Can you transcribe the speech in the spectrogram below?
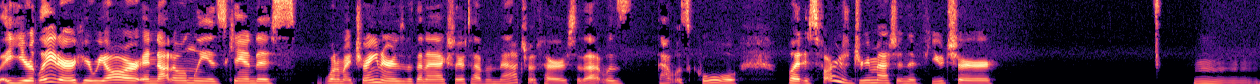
a year later, here we are, and not only is Candice one of my trainers, but then I actually have to have a match with her. So that was that was cool. But as far as dream match in the future, hmm.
